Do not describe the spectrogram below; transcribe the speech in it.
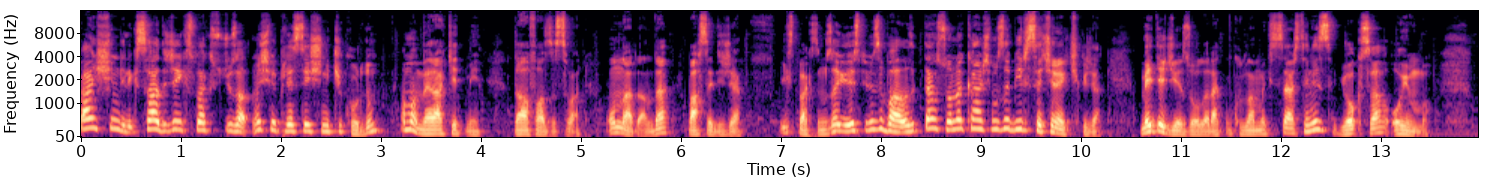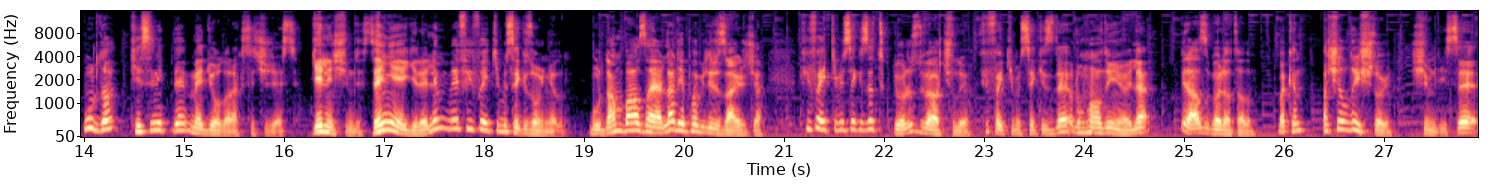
Ben şimdilik sadece Xbox 360 ve PlayStation 2 kurdum ama merak etmeyin daha fazlası var. Onlardan da bahsedeceğim. Xbox'ımıza USB'mizi bağladıktan sonra karşımıza bir seçenek çıkacak. Medya cihazı olarak mı kullanmak isterseniz yoksa oyun mu? Burada kesinlikle medya olarak seçeceğiz. Gelin şimdi Zenya'ya girelim ve FIFA 2008 oynayalım. Buradan bazı ayarlar yapabiliriz ayrıca. FIFA 2008'e tıklıyoruz ve açılıyor. FIFA 2008'de Ronaldinho ile biraz gol atalım. Bakın açıldı işte oyun. Şimdi ise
